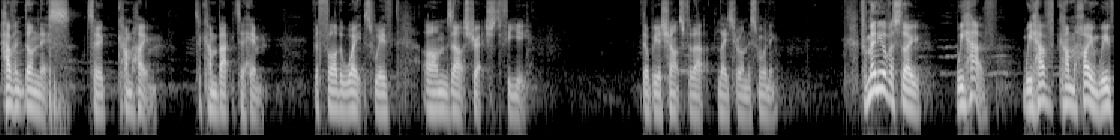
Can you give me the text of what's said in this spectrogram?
haven't done this, to come home, to come back to him. The Father waits with arms outstretched for you. There'll be a chance for that later on this morning. For many of us, though, we have. We have come home. We've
